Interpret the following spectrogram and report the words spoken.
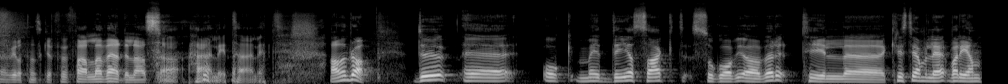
jag vill att den ska förfalla värdelös. Ja, härligt, härligt. Ja, men bra. Du, eh, och med det sagt så går vi över till eh, Christian Wallén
